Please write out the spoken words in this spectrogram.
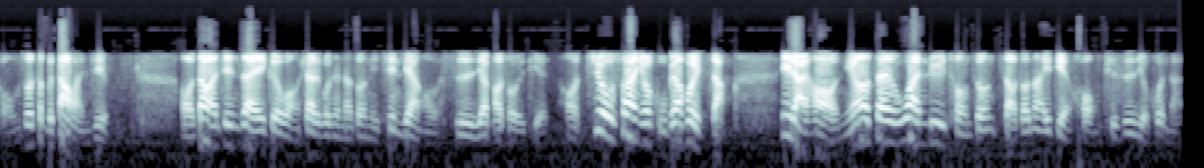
中，我们说这个大环境，哦，大环境在一个往下的过程当中，你尽量哦是要保守一点，哦，就算有股票会涨，一来哈，你要在万绿丛中找到那一点红，其实有困难。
